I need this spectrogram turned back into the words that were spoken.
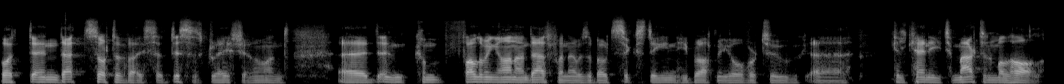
But then that sort of, I said, this is great, you know. And uh, then come following on on that, when I was about 16, he brought me over to uh, Kilkenny to Martin Mulhall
